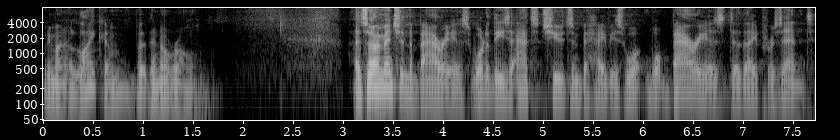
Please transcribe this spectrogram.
We might not like them, but they're not wrong. And so I mentioned the barriers. What are these attitudes and behaviors? What, what barriers do they present?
